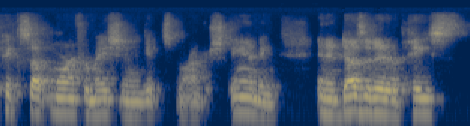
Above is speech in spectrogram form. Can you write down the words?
picks up more information and gets more understanding. And it does it at a pace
